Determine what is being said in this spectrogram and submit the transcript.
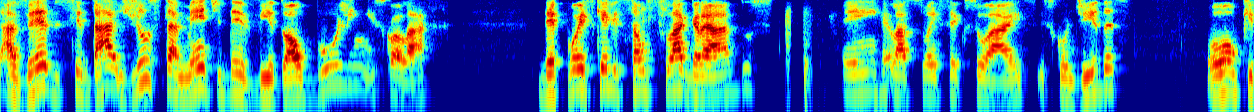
às vezes se dá justamente devido ao bullying escolar, depois que eles são flagrados em relações sexuais escondidas, ou que,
